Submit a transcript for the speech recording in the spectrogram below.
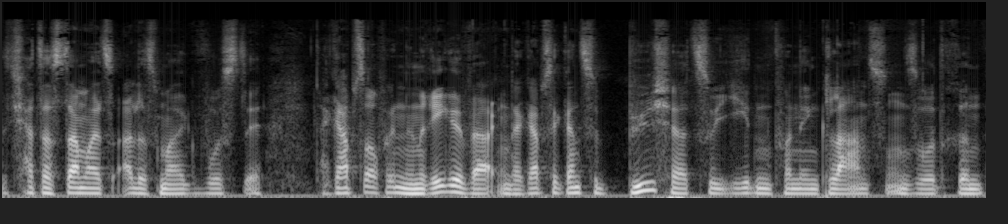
ich hatte das damals alles mal gewusst. Ey. Da gab es auch in den Regelwerken, da gab es ja ganze Bücher zu jedem von den Clans und so drin.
